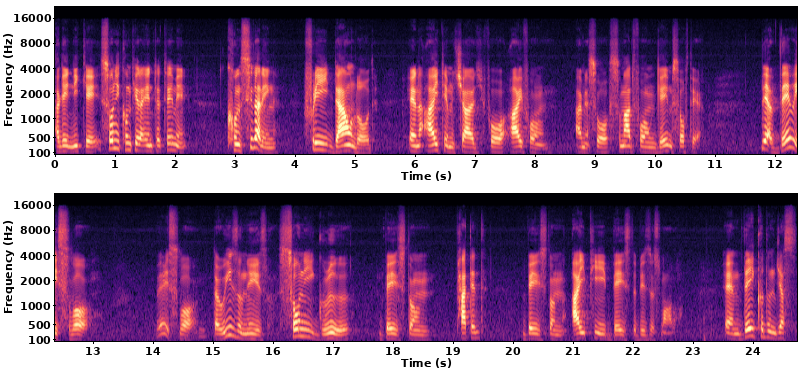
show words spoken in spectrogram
again Nikkei, Sony Computer Entertainment considering free download and item charge for iPhone, I mean, so smartphone game software. They are very slow, very slow. The reason is Sony grew based on patent, based on IP-based business model. And they couldn't just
